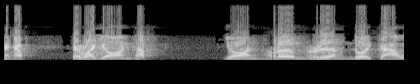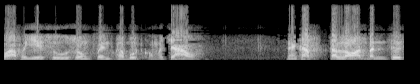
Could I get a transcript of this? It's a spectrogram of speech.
นะครับ แต่ว่ายอห์นครับ ยอห์นเริ่มเรื่องโดยกล่าวว่าพระเยซูทรงเป็นพระบุตรของพระเจ้านะครับ ตลอดบันทึก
